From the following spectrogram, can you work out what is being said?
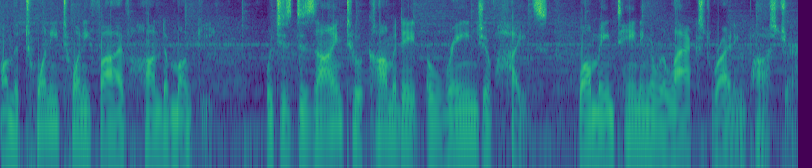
on the 2025 Honda Monkey, which is designed to accommodate a range of heights while maintaining a relaxed riding posture.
